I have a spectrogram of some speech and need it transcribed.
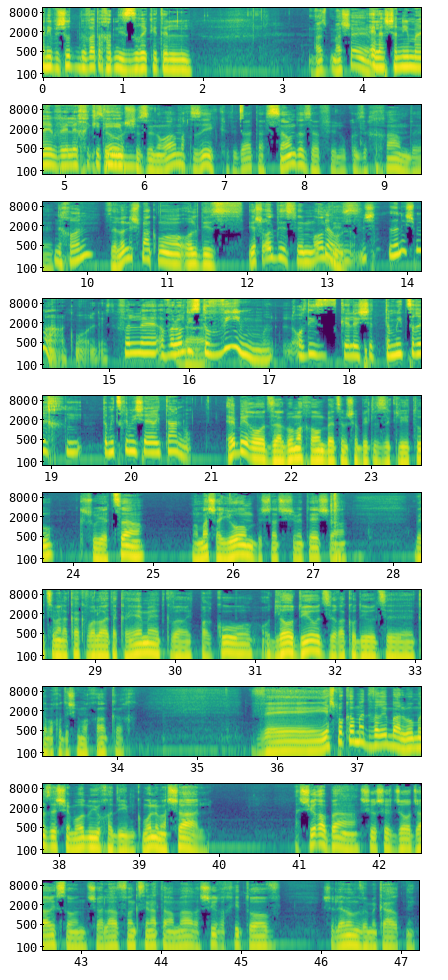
אני פשוט בבת אחת נזרקת אל, מה- מה ש... אל השנים ההם ואלה חיכיתי. זהו, שזה נורא מחזיק. את יודעת, הסאונד הזה אפילו, כזה חם. ו... נכון? זה לא נשמע כמו oldies, יש oldies הם לא, לא, oldies. מש- זה נשמע כמו oldies. אבל, אה, אבל oldies טובים. oldies כאלה שתמיד צריך, תמיד צריכים להישאר איתנו. Abbey Road זה האלבום האחרון בעצם שהביטלס הקליטו. כשהוא יצא, ממש היום, בשנת 69, בעצם הלהקה כבר לא הייתה קיימת, כבר התפרקו, עוד לא הודיעו את זה, רק הודיעו את זה כמה חודשים אחר כך. ויש פה כמה דברים באלבום הזה שמאוד מיוחדים, כמו למשל, השיר הבא, שיר של ג'ורג' אריסון, שעליו פרנק סינטר אמר, השיר הכי טוב של לנון ומקארטני.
